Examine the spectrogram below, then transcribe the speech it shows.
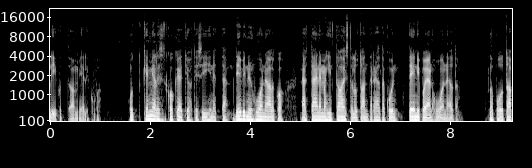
liikuttava mielikuva. Mutta kemialliset kokeet johti siihen, että Davidin huone alkoi näyttää enemmänkin taistelutantereelta kuin teinipojan huoneelta. Lopulta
